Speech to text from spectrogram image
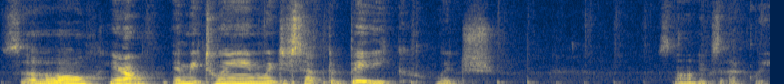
So, you know, in between we just have to bake, which is not exactly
